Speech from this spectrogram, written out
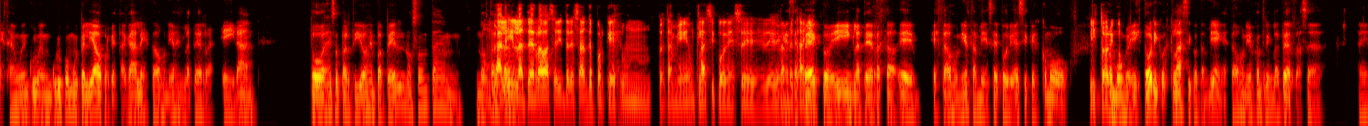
está en un, en un grupo muy peleado porque está Gales, Estados Unidos, Inglaterra e Irán. Todos esos partidos en papel no son tan, no Un están tan Gales-Inglaterra va a ser interesante porque es un, también es un clásico en ese de en Gran ese Bretaña, aspecto. Y Inglaterra, está, eh, Estados Unidos también se podría decir que es como, como histórico. un histórico, es clásico también. Estados Unidos contra Inglaterra. O sea, eh,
